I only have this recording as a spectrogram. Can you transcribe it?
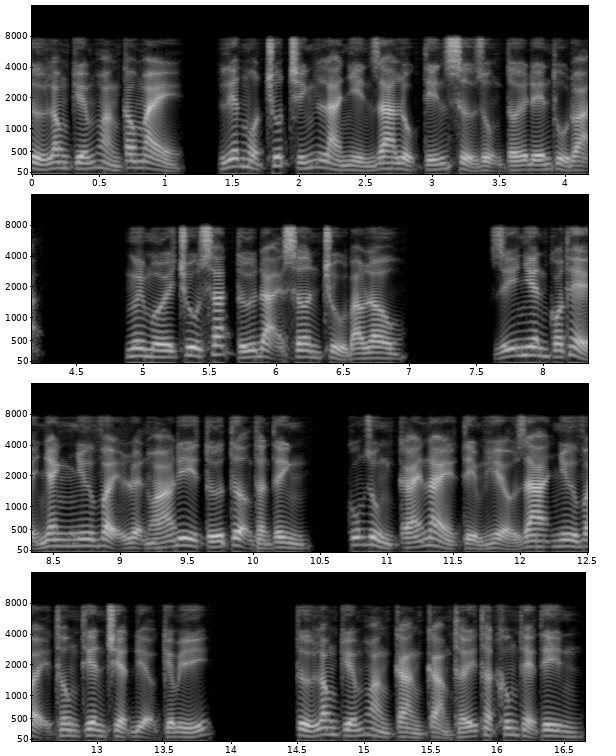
Tử Long kiếm hoàng cao mày, liếc một chút chính là nhìn ra Lục Tín sử dụng tới đến thủ đoạn. Ngươi mới chu sát tứ đại sơn chủ bao lâu? Dĩ nhiên có thể nhanh như vậy luyện hóa đi tứ tượng thần tinh, cũng dùng cái này tìm hiểu ra như vậy thông thiên triệt địa kiếm ý. Tử Long kiếm hoàng càng cảm thấy thật không thể tin,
